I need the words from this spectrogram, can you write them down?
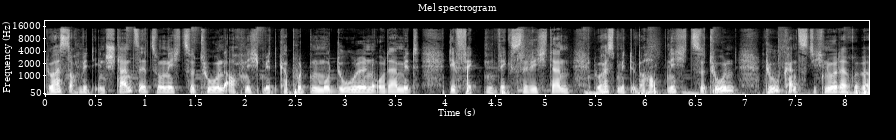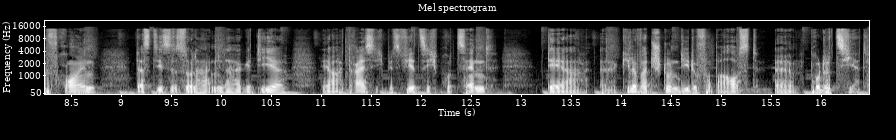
Du hast auch mit Instandsetzung nichts zu tun, auch nicht mit kaputten Modulen oder mit defekten Wechselrichtern. Du hast mit überhaupt nichts zu tun. Du kannst dich nur darüber freuen, dass diese Solaranlage dir ja 30 bis 40 Prozent der äh, Kilowattstunden, die du verbrauchst, äh, produziert.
